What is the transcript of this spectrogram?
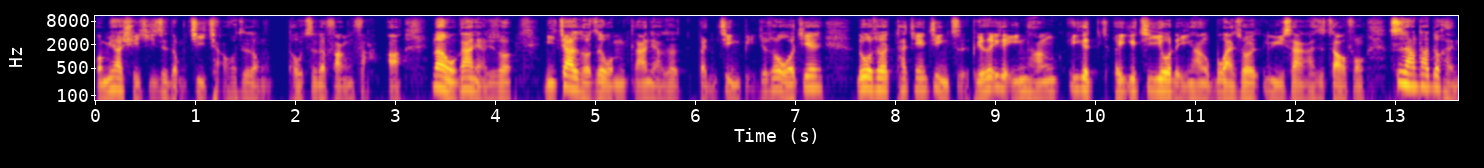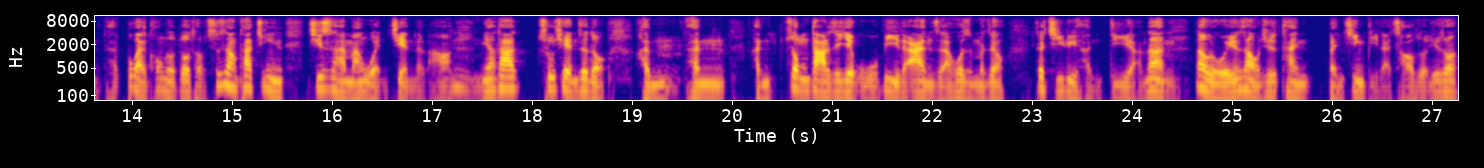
我们要学习这种技巧或这种投资的方法啊。那我刚刚讲就是说，你价值投资，我们刚刚讲说本净比，就是说我今天如果说他今天净值，比如说一个银行一个呃一个绩优的银行股，不管说玉山还是兆丰，事实上它都很很不管空头多头，事实上它经营其实还蛮稳健的了啊。嗯你要它出现这种很很很重大的这些舞弊的案子啊，或者什么这种，这几率很低啊。那、嗯那我原则上我就是看本净比来操作，就是说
